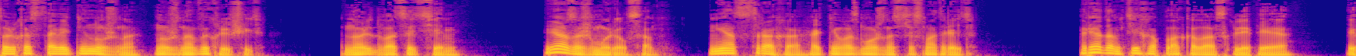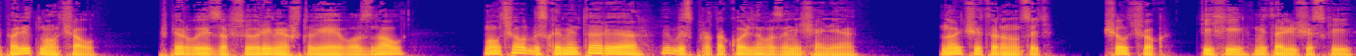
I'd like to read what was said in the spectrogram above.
только ставить не нужно, нужно выключить. 0,27. Я зажмурился. Не от страха, от невозможности смотреть. Рядом тихо плакала Асклепия. Ипполит молчал. Впервые за все время, что я его знал, молчал без комментария и без протокольного замечания. 0,14. Щелчок, тихий, металлический.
